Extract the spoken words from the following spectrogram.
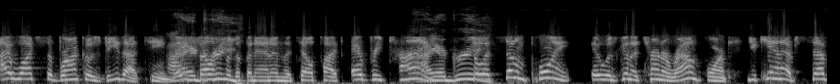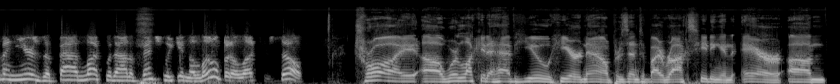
I watched the Broncos be that team. They fell for the banana in the tailpipe every time. I agree. So at some point, it was going to turn around for them. You can't have seven years of bad luck without eventually getting a little bit of luck yourself. Troy, uh, we're lucky to have you here now, presented by Rocks Heating and Air. Um,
